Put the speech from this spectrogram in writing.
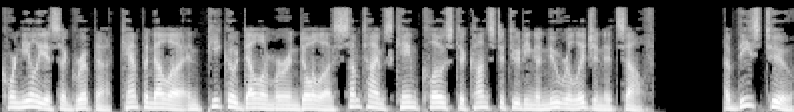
Cornelius Agrippa, Campanella and Pico della Mirandola sometimes came close to constituting a new religion itself. Of these two,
